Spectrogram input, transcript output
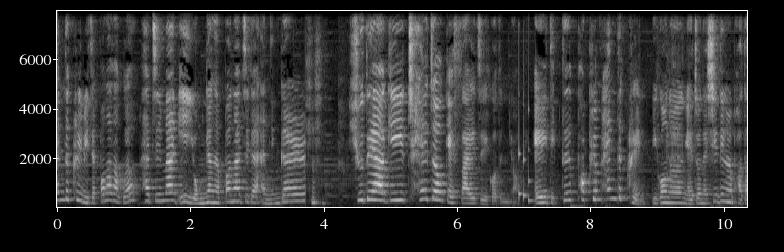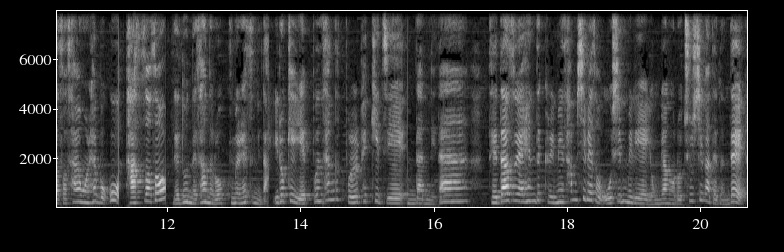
핸드크림 이제 뻔하다고요? 하지만 이 용량은 뻔하지가 않는걸. 휴대하기 최적의 사이즈이거든요. 에이딕트 퍼퓸 핸드크림. 이거는 예전에 seeding을 받아서 사용을 해보고 다 써서 내 돈내산으로 구매를 했습니다. 이렇게 예쁜 삼각뿔 패키지에 온답니다. 대다수의 핸드크림이 30에서 50ml의 용량으로 출시가 되는데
